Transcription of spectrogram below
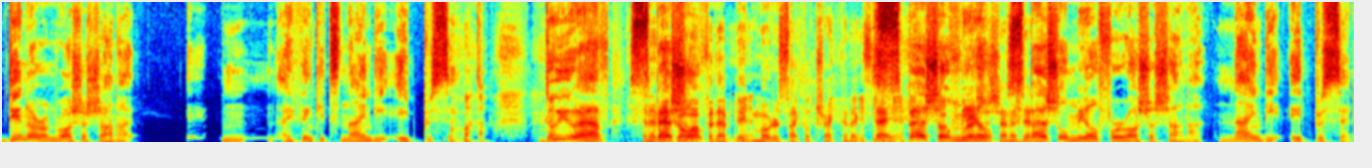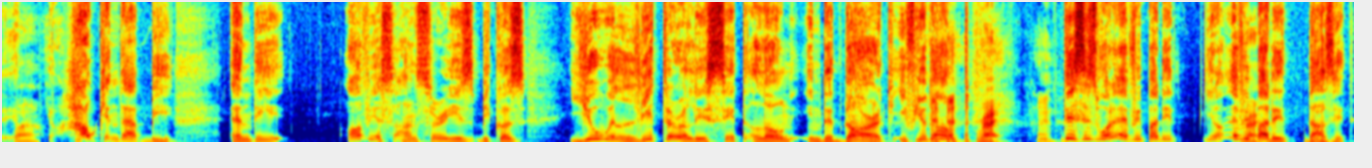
dinner on Rosh Hashanah. n- I think it's 98%. Do you have And then they special go out for that big motorcycle trek the next day. special meal Hashanah dinner. special meal for Rosh Hashanah? 98%. Wow. How can that be? And the obvious answer is because you will literally sit alone in the dark if you don't. Right. this is what everybody you know everybody does it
